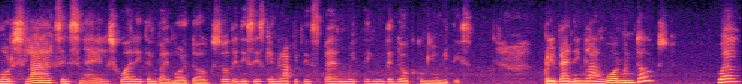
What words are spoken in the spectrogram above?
more slugs and snails who are eaten by more dogs, so the disease can rapidly spread within the dog communities. Preventing lungworm in dogs? Well,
